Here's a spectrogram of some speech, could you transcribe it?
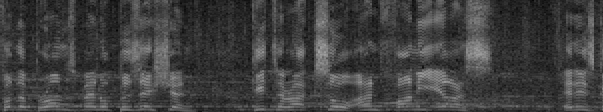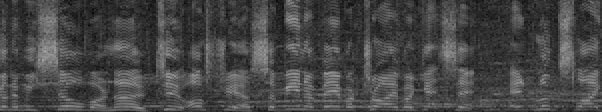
for the bronze medal position. Gitta Raczko and Fanni Illes. It is going to be silver now to Austria. Sabina Weber-Treiber gets it. It looks like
